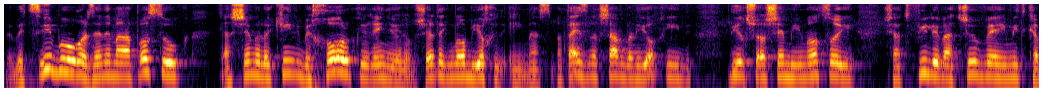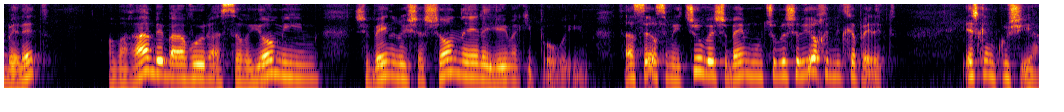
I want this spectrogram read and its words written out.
ובציבור, על זה נאמר הפוסוק, כי השם אלוקיני בכל קראינו אלו. שואלת הגמורה ביוחיד אימס, מתי זה נחשב ביוחיד, דירשו השם באימוצוי, שהתפילה והתשובה מתקבלת? אומר רבי ברבוי לעשור יומים, שבין ראש השונה ליום הכיפורים. זה עשר סמי תשובה, שבהם גם תשובה של יוחיד מתקפלת. יש כאן קושייה.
